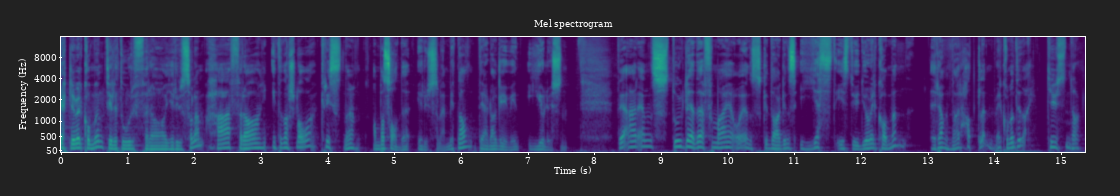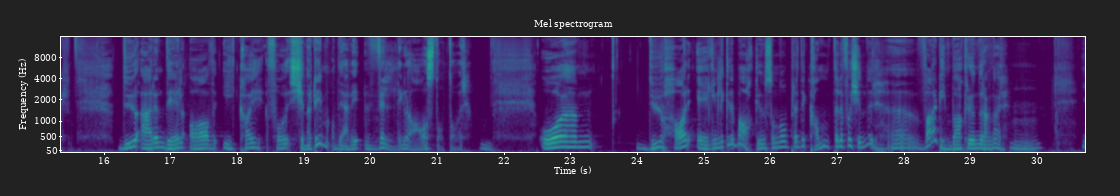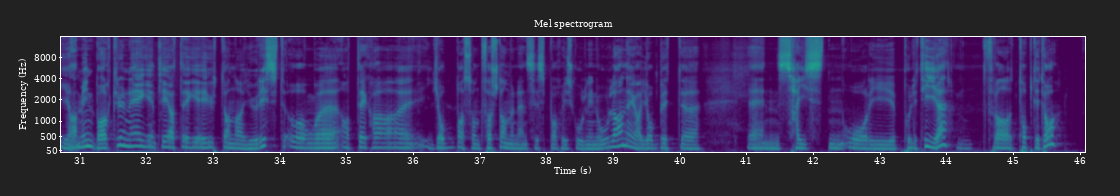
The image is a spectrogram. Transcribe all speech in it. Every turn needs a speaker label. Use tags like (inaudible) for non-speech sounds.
Speaker 1: Hjertelig velkommen til et ord fra Jerusalem, her fra Internasjonale kristne ambassade Jerusalem. Mitt navn det er Dag Øyvind Juliussen. Det er en stor glede for meg å ønske dagens gjest i studio velkommen. Ragnar Hatlem, velkommen til deg.
Speaker 2: Tusen takk.
Speaker 1: Du er en del av IKAI for kynnerteam, og det er vi veldig glade og stolt over.
Speaker 2: Mm.
Speaker 1: Og um, du har egentlig ikke bakgrunn som noen predikant eller forkynner. Eh, hva er din bakgrunn, Ragnar?
Speaker 2: Mm. Ja, min bakgrunn er egentlig at jeg er utdanna jurist, og uh, at jeg har jobba som førsteamanuensis på Høgskolen i Nordland. Jeg har jobbet en 16 år i politiet, mm. fra topp til tå.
